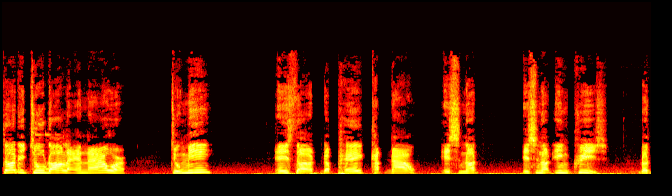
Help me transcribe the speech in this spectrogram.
thirty two dollar an hour to me is the, the pay cut down. It's not it's not increase. The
